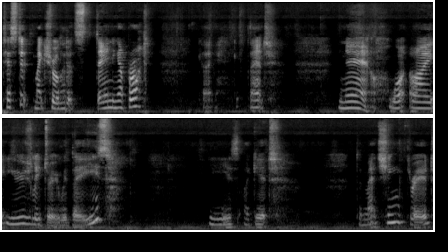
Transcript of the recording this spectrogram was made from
Test it, make sure that it's standing upright. Okay, get that. Now, what I usually do with these is I get the matching thread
